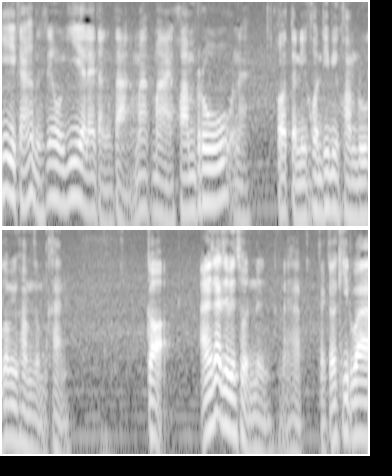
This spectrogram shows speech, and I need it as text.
ยีการเข้าถึงเทคโนโลยีอะไรต่าง ๆ มากมายความรู้นะเพราะตอนนี้คนที่มีความรู้ก็มีความสำคัญ ก็อันนั้นก็จะเป็นส่วนหนึ่งนะครับ แต่ก็คิดว่า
